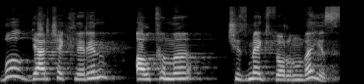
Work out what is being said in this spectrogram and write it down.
Bu gerçeklerin altını çizmek zorundayız.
